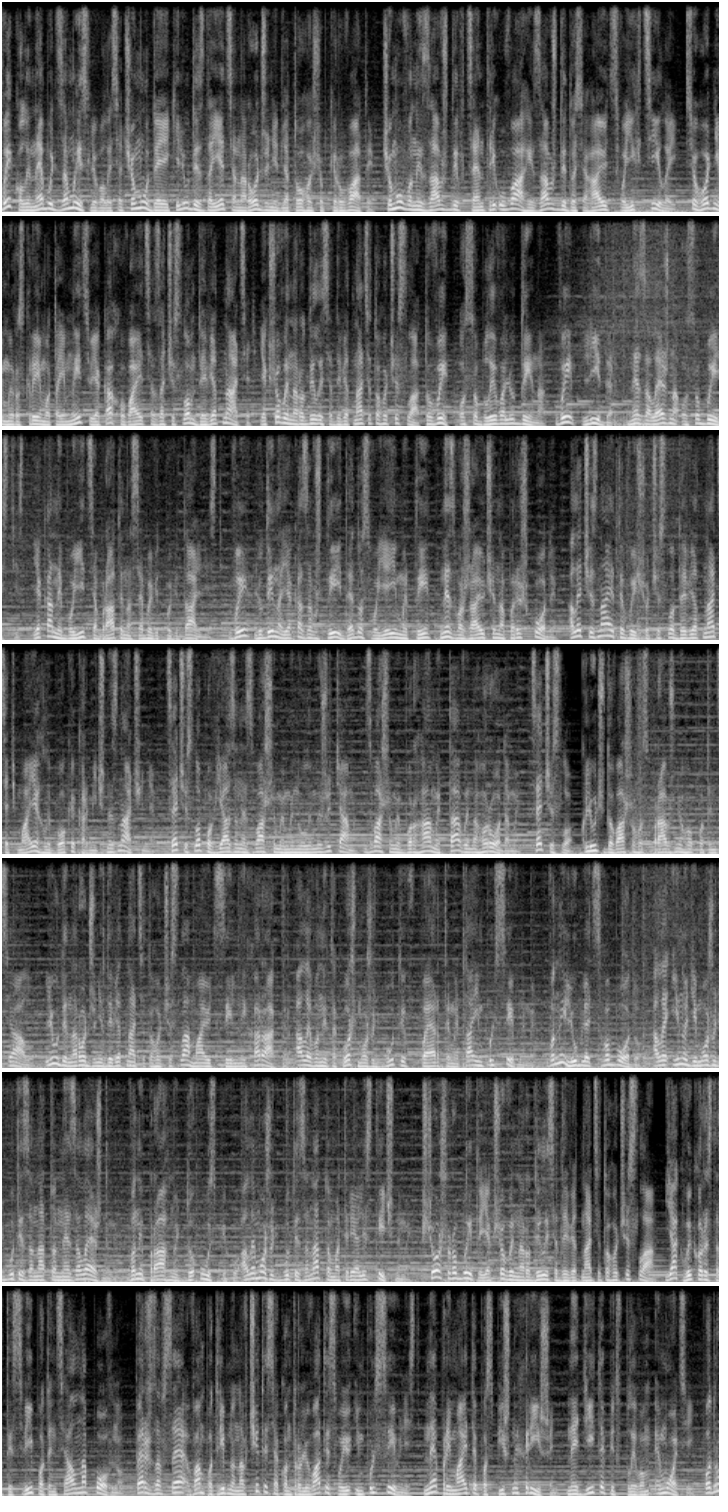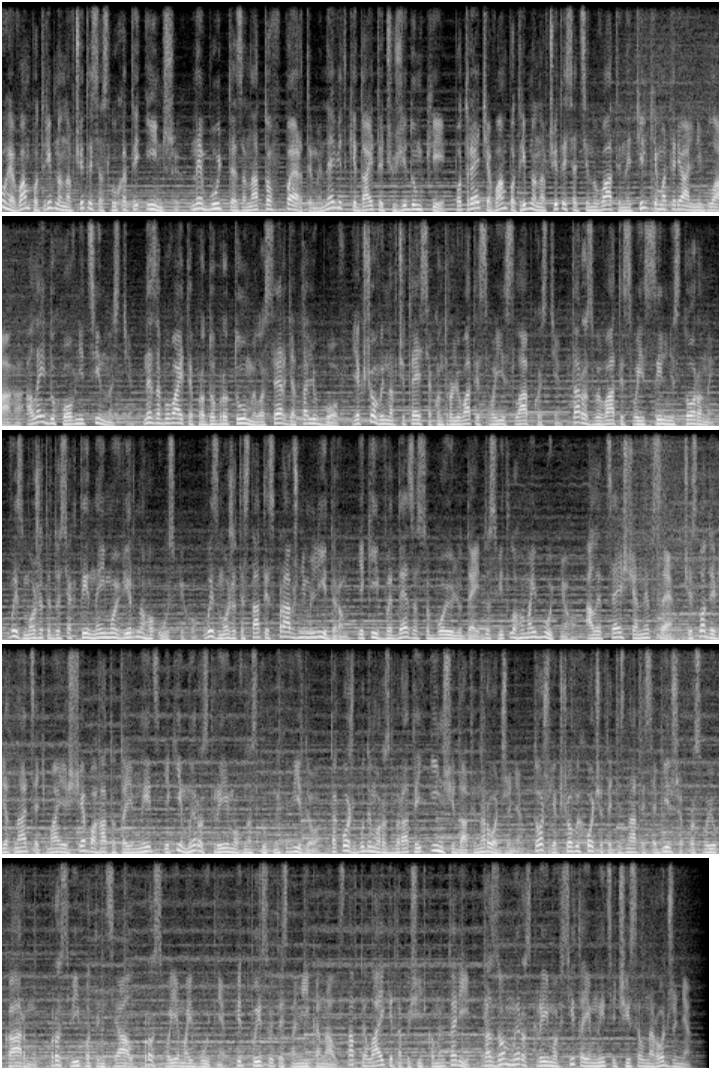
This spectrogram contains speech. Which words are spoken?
Ви коли-небудь замислювалися, чому деякі люди, здається, народжені для того, щоб керувати? Чому вони завжди в центрі уваги, завжди досягають своїх цілей? Сьогодні ми розкриємо таємницю, яка ховається за числом 19. Якщо ви народилися 19 числа, то ви особлива людина. Ви лідер, незалежна особистість, яка не боїться брати на себе відповідальність. Ви людина, яка завжди йде до своєї мети, незважаючи на перешкоди. Але чи знаєте ви, що число 19 має глибоке кармічне значення? Це число пов'язане з вашими минулими життями, з вашими боргами та винагородами. Це число ключ до вашого справжнього потенціалу. Люди, народжені 19-го числа, мають сильний характер, але вони також можуть бути впертими та імпульсивними. Вони люблять свободу, але іноді можуть бути занадто незалежними. Вони прагнуть до успіху, але можуть бути занадто матеріалістичними. Що ж робити, якщо ви народилися 19-го числа? Як використати свій потенціал наповну? Перш за все, вам потрібно навчитися контролювати свою імпульсивність. Не приймайте поспішних рішень, не дійте під впливом емоцій. По-друге, вам потрібно навчитися слухати інших. Не будьте занадто впертими, не відкидайте чужі думки. По-третє, вам потрібно навчитися цінувати не тільки матеріальні блага, але й духовні цінності. Не забувайте про доброту, милосердя та любов. Якщо ви навчитеся контролювати свої слабкості та розвивати свої сильні сторони, ви зможете досягти неймовірного успіху. Ви зможете стати справжнім лідером, який веде за собою людей до світлого майбутнього. Але це ще не все. Число 19 має ще багато таємниць, які ми розкриємо в наступних відео. Також будемо розбирати й інші дати народження. Тож, якщо ви хочете дізнатися більше про свою карму, про свій потенціал, про своє майбутнє, підписуйтесь на мій канал, ставте лайки та пишіть коментарі. Разом ми розкриємо всі таємниці чисел народження.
